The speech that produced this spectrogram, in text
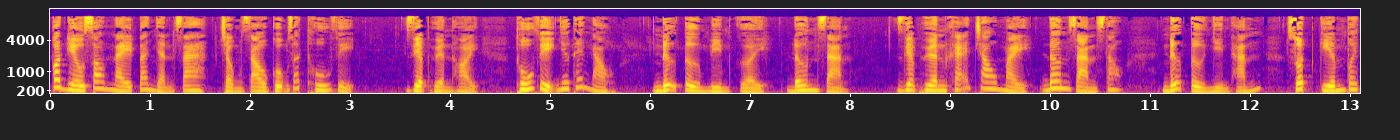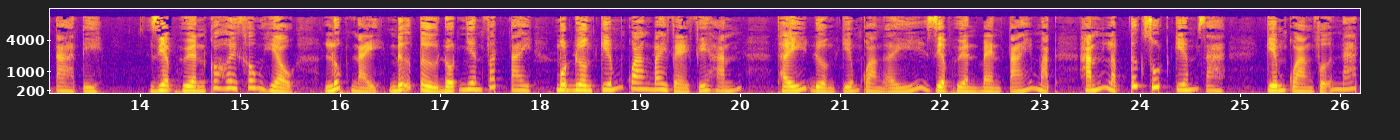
có điều sau này ta nhận ra trồng rau cũng rất thú vị. Diệp Huyền hỏi, thú vị như thế nào? Nữ tử mỉm cười, đơn giản. Diệp Huyền khẽ trao mày, đơn giản sao? Nữ tử nhìn hắn, xuất kiếm với ta đi. Diệp Huyền có hơi không hiểu. Lúc này, nữ tử đột nhiên phất tay, một đường kiếm quang bay về phía hắn. Thấy đường kiếm quang ấy, Diệp Huyền bèn tái mặt, hắn lập tức rút kiếm ra. Kiếm quang vỡ nát,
